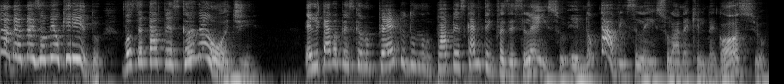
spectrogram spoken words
Ah, mas, o meu querido, você tá pescando aonde? Ele tava pescando perto do. Pra pescar não tem que fazer silêncio? Ele não tava em silêncio lá naquele negócio.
